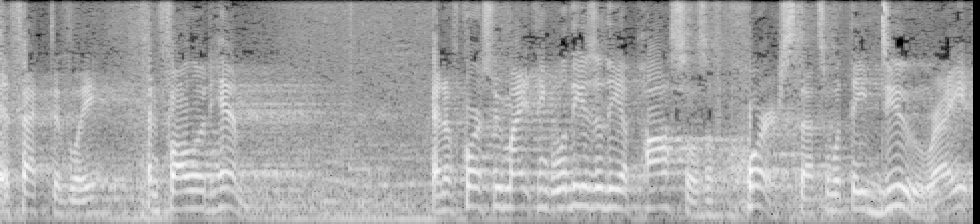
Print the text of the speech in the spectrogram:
effectively, and followed him. And of course, we might think, well, these are the apostles. Of course, that's what they do, right?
